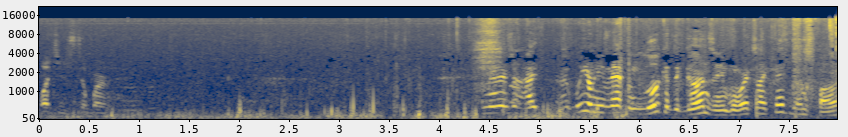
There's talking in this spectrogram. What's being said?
Watch it, it's still burning. I mean, there's, I, I, we don't even have to look at the guns anymore. It's like that gun's fine.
